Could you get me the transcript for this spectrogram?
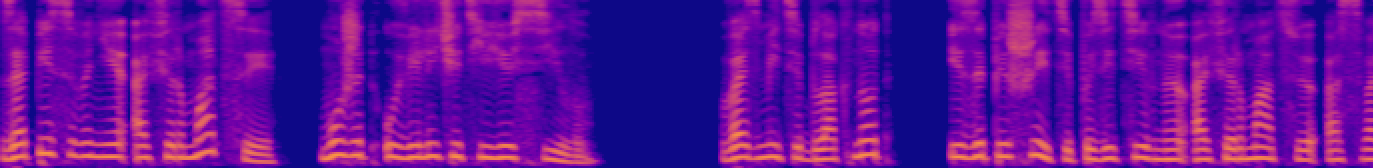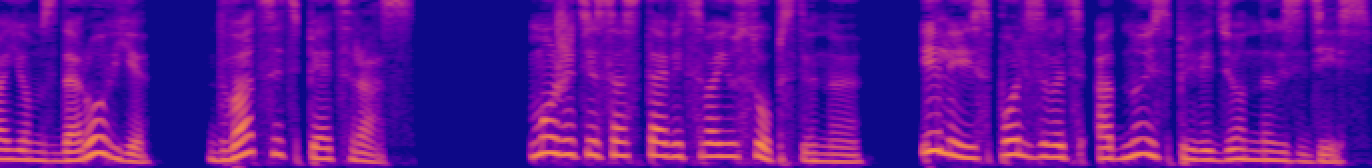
Записывание аффирмации может увеличить ее силу. Возьмите блокнот и запишите позитивную аффирмацию о своем здоровье 25 раз. Можете составить свою собственную или использовать одну из приведенных здесь.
